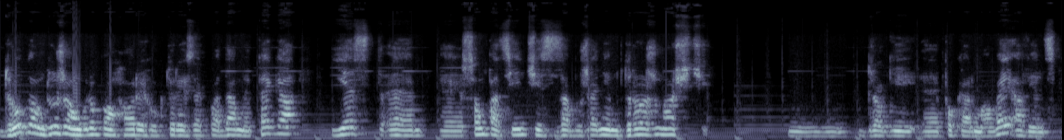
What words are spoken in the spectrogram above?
Drugą dużą grupą chorych, u których zakładamy PEGA, jest, e, e, są pacjenci z zaburzeniem drożności mm, drogi e, pokarmowej, a więc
